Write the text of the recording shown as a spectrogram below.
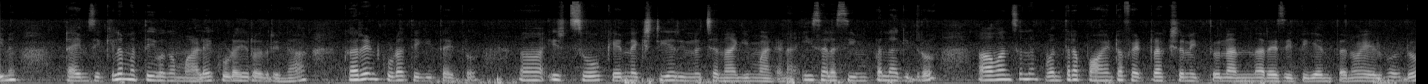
ಏನು ಟೈಮ್ ಸಿಕ್ಕಿಲ್ಲ, ಮತ್ತು ಇವಾಗ ಮಳೆ ಕೂಡ ಇರೋದ್ರಿಂದ ಕರೆಂಟ್ ಕೂಡ ತೆಗಿತಾ ಇದ್ರು ಇಟ್ಸ್ ಓಕೆ ನೆಕ್ಸ್ಟ್ ಇಯರ್ ಇನ್ನೂ ಚೆನ್ನಾಗಿ ಮಾಡೋಣ. ಈ ಸಲ ಸಿಂಪಲ್ ಆಗಿದ್ದರು ಒಂದು ಸಲ ಒಂಥರ ಪಾಯಿಂಟ್ ಆಫ್ ಅಟ್ರಾಕ್ಷನ್ ಇತ್ತು ನನ್ನ ರೆಸಿಪಿಗೆ ಅಂತಲೂ ಹೇಳ್ಬೋದು.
